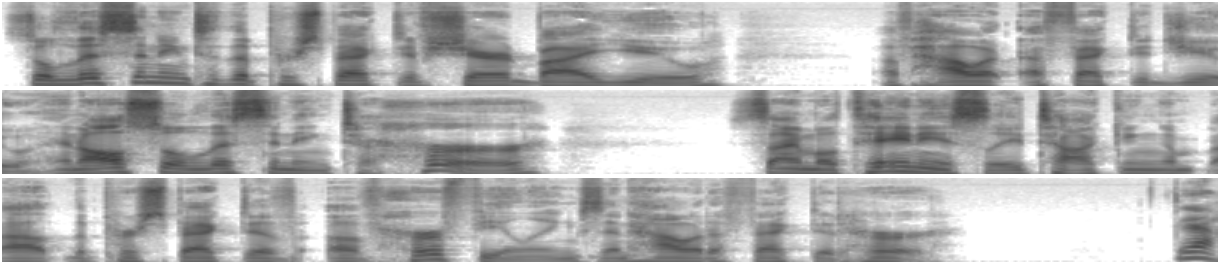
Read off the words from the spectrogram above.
So listening to the perspective shared by you of how it affected you, and also listening to her simultaneously talking about the perspective of her feelings and how it affected her yeah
